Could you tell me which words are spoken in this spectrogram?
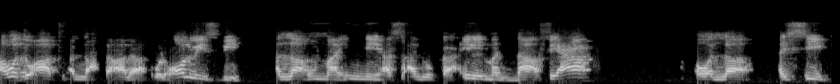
our dua to Allah Ta'ala will always be, Allahumma inni as'aluka ilman nafi'a. Oh Allah, I seek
